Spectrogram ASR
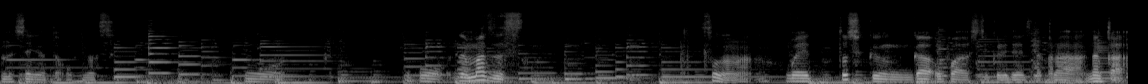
話したいなと思います。もうこうなまず、そうだな。これ、としくんがオファーしてくれたやつだから、なんか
